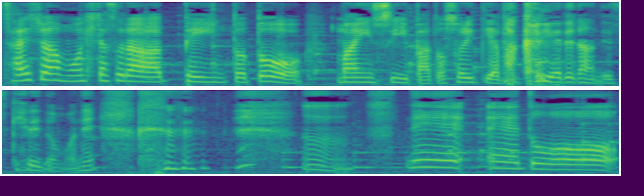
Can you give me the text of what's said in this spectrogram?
最初はもうひたすらペイントとマインスイーパーとソリティアばっかりやってたんですけれどもね。うん。で、えっ、ー、と、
